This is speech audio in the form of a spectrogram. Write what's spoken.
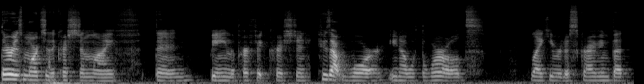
there is more to the Christian life than being the perfect Christian who's at war, you know, with the world, like you were describing. But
